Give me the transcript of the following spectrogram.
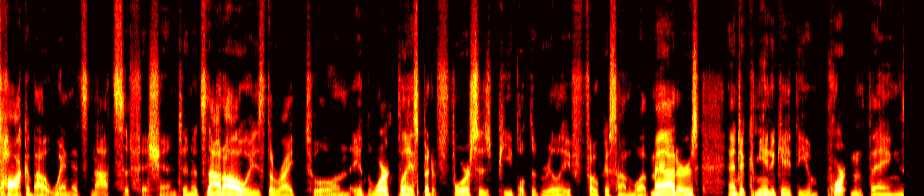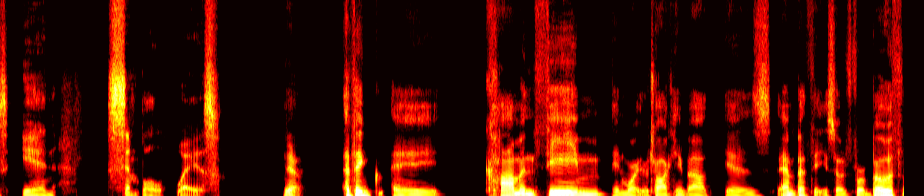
talk about when it's not sufficient and it's not always the right tool in, in, the workplace but it forces people to really focus on what matters and to communicate the important things in simple ways. Yeah. I think a common theme in what you're talking about is empathy. So for both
